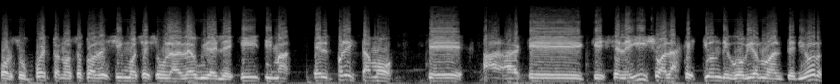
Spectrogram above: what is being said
por supuesto, nosotros decimos es una deuda ilegítima, el préstamo que, que, se le hizo a la gestión de gobierno anterior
